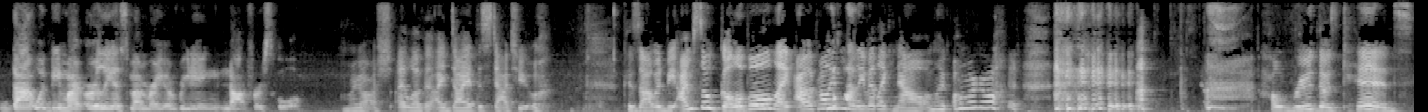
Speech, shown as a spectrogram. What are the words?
that would be my earliest memory of reading not for school. Oh my gosh, I love it. I die at the statue. Cause that would be I'm so gullible, like I would probably Yeah. believe it like now. I'm like, oh my god. How rude those kids.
